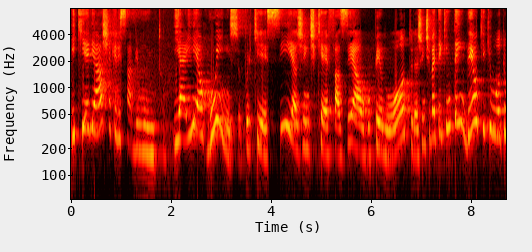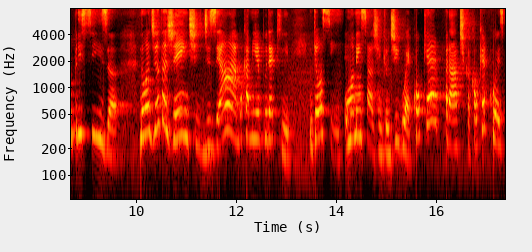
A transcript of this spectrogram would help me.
E que ele acha que ele sabe muito. E aí é ruim isso, porque se a gente quer fazer algo pelo outro, a gente vai ter que entender o que, que o outro precisa. Não adianta a gente dizer, ah, o caminho é por aqui. Então, assim, uma mensagem que eu digo é: qualquer prática, qualquer coisa,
